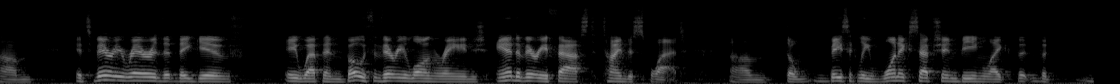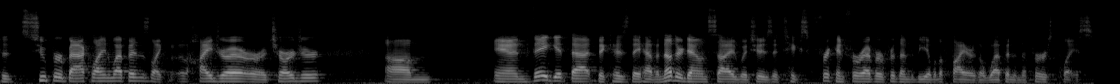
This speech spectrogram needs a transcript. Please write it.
Um, it's very rare that they give a weapon both very long range and a very fast time to splat. Um, the basically one exception being like the the, the super backline weapons like Hydra or a Charger, um, and they get that because they have another downside, which is it takes freaking forever for them to be able to fire the weapon in the first place.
